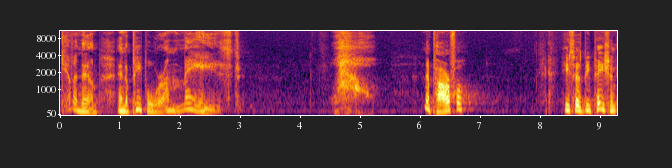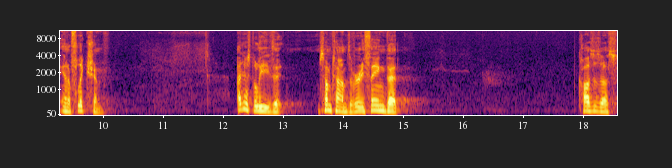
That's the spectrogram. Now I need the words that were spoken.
given them. And the people were amazed. Wow. Isn't that powerful? He says, Be patient in affliction. I just believe that sometimes the very thing that causes us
